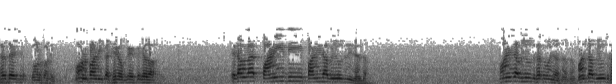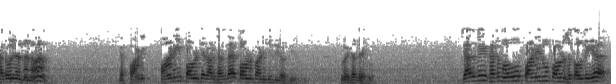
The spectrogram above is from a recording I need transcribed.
ਹਿਰਦੇ 'ਚ ਪੌਣ ਪਾਣੀ? ਹੁਣ ਪਾਣੀ ਇਕੱਠੇ ਹੋ ਕੇ ਇੱਕ ਜਗ੍ਹਾ? ਇਹਦਾ ਹੁੰਦਾ ਪਾਣੀ ਦੀ ਪਾਣੀ ਦਾ ਵਜੂਦ ਨਹੀਂ ਰਹਿੰਦਾ। ਪਾਣੀ ਦਾ ਵਜੂਦ ਖਤਮ ਹੋ ਜਾਂਦਾ ਨਾ ਮਨ ਦਾ ਵਜੂਦ ਖਤਮ ਹੋ ਜਾਂਦਾ ਨਾ। ਜੇ ਪਾਣੀ ਪਾਣੀ ਪੌਣ ਚ ਰਲ ਸਕਦਾ ਹੈ ਪੌਣ ਨਹੀਂ ਰਲਦੀ। ਵੈਸਾ ਦੇਖ ਲਓ। ਜਦ ਵੀ ਖਤਮ ਹੋਊ ਪਾਣੀ ਨੂੰ ਪੌਣ ਸੁਕਾਉਂਦੀ ਹੈ।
